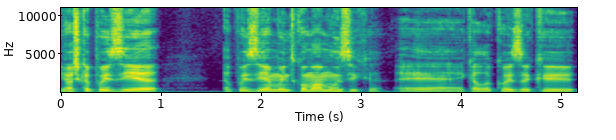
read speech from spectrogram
Eu acho que a poesia, a poesia é muito como a música. É aquela coisa que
